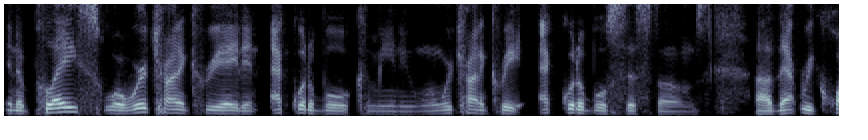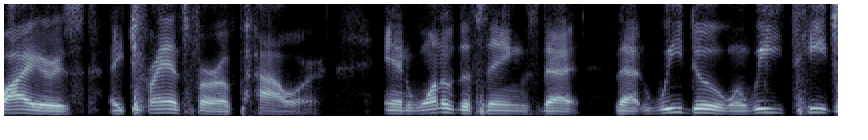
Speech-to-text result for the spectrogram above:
in a place where we're trying to create an equitable community, when we're trying to create equitable systems, uh, that requires a transfer of power. And one of the things that that we do when we teach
